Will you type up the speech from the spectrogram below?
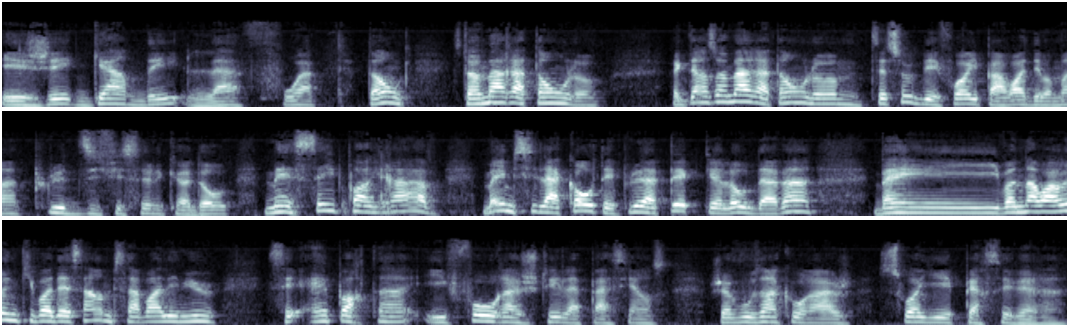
et j'ai gardé la foi. Donc, c'est un marathon là. dans un marathon, c'est sûr que des fois, il peut y avoir des moments plus difficiles que d'autres, mais c'est pas grave. Même si la côte est plus à pic que l'autre d'avant, ben il va en avoir une qui va descendre, puis ça va aller mieux. C'est important, il faut rajouter la patience. Je vous encourage, soyez persévérants.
